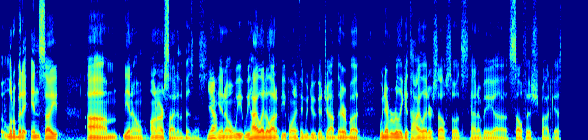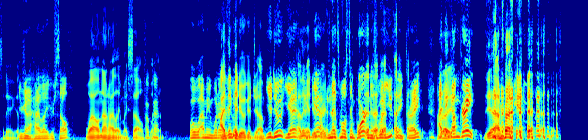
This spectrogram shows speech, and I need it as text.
a little bit of insight, um, you know, on our side of the business. Yeah. You know, we we highlight a lot of people, and I think we do a good job there, but we never really get to highlight ourselves. So it's kind of a uh, selfish podcast today, I guess. You're going to highlight yourself. well, not highlight myself, Okay. but Well, I mean, whatever. I think you- I do a good job. You do, yeah. I think I do a great and job. And that's most important is what you think, right? I think I'm great. yeah, right.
